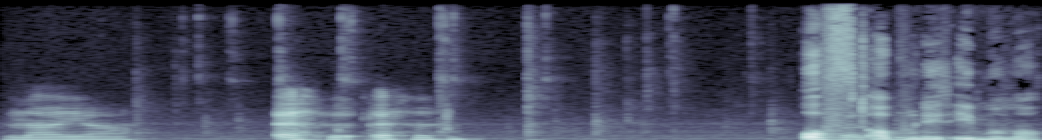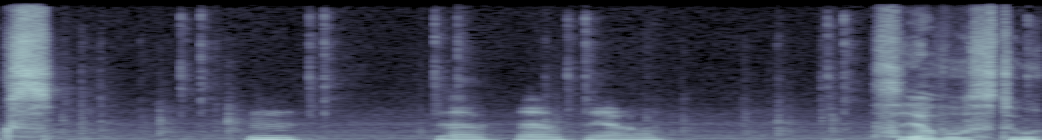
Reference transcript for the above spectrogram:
naja. Oft, aber nicht immer, Max. hm. Ja, ja, ja. Servus, du.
